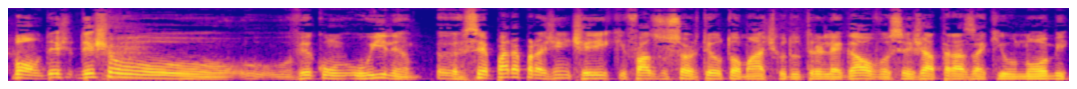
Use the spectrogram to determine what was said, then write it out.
Bom, deixa, deixa eu ver com o William. Eh, separa pra gente aí que faz o sorteio automático do Trilegal. Você já traz aqui o nome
